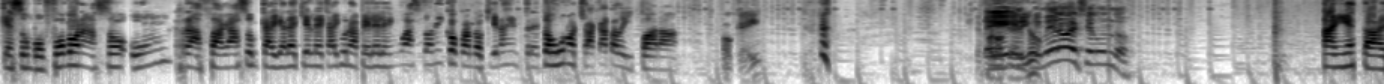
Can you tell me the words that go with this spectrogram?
que es un buen fogonazo, un rafagazo, un caigale a quien le caiga una pele lengua Sónico cuando quieras entre dos uno chacata dispara. Ok. ¿Qué fue lo Eh, que ¿El dijo? primero o el segundo? Ahí está.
